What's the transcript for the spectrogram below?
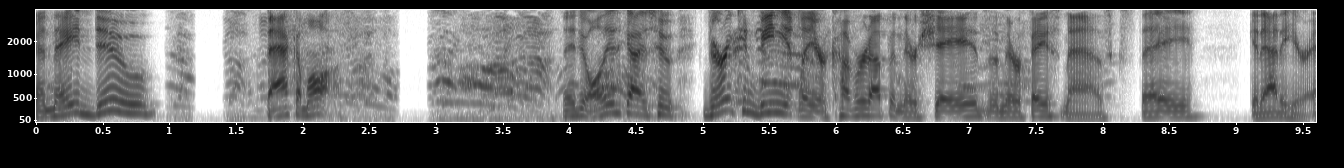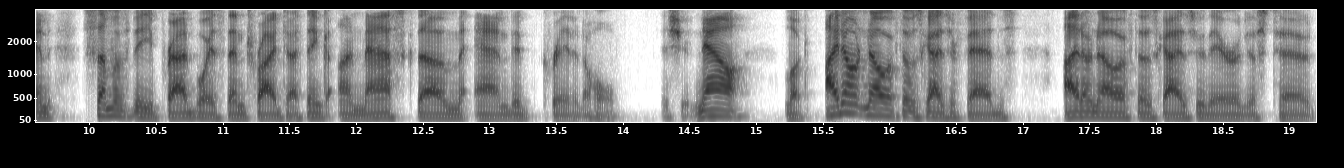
And they do back them off. They do. All these guys who very conveniently are covered up in their shades and their face masks, they get out of here. And some of the Proud Boys then tried to, I think, unmask them, and it created a whole issue. Now, look, I don't know if those guys are feds. I don't know if those guys are there just to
